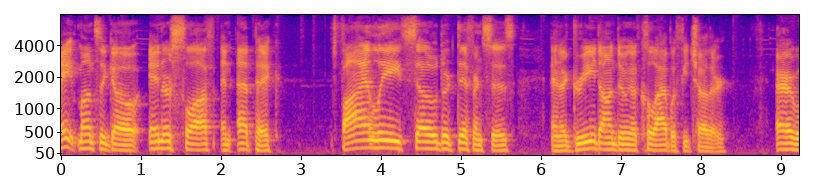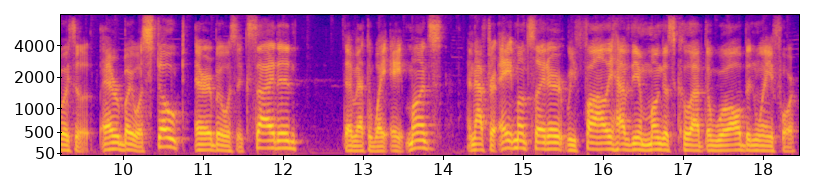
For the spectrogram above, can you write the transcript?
eight months ago, Innersloth and Epic finally settled their differences and agreed on doing a collab with each other. Everybody was, everybody was stoked, everybody was excited. Then we had to wait eight months, and after eight months later, we finally have the Among Us collab that we've all been waiting for.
